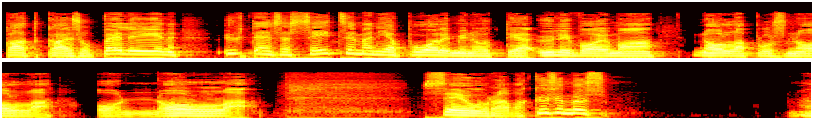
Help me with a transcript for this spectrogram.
katkaisu peliin. Yhteensä seitsemän ja puoli minuuttia ylivoimaa, nolla plus nolla on nolla. Seuraava kysymys. Äh,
